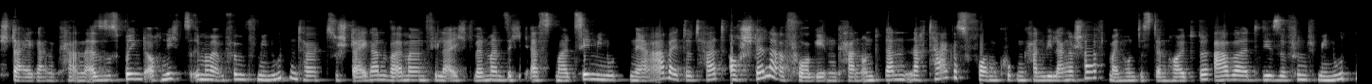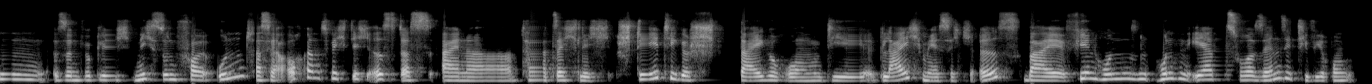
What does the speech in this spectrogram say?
steigern kann. Also es bringt auch nichts, immer im Fünf-Minuten-Takt zu steigern, weil man vielleicht, wenn man sich erst mal zehn Minuten erarbeitet hat, auch schneller vorgehen kann und dann nach Tagesform gucken kann, wie lange schafft mein Hund es denn heute. Aber diese fünf Minuten sind wirklich nicht sinnvoll. Und was ja auch ganz wichtig ist, dass eine tatsächlich stetige Steigerung, die gleichmäßig ist, bei vielen Hunden, Hunden eher zur Sensitivierung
